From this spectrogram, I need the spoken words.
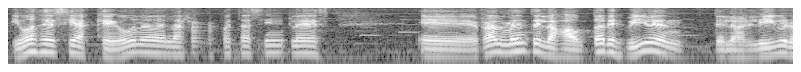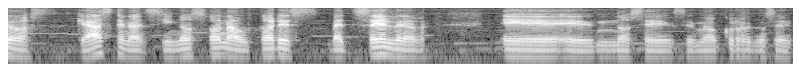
Y vos decías que una de las respuestas simples es, eh, ¿realmente los autores viven de los libros que hacen, si no son autores bestseller? no sé, se me ocurre, no sé,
